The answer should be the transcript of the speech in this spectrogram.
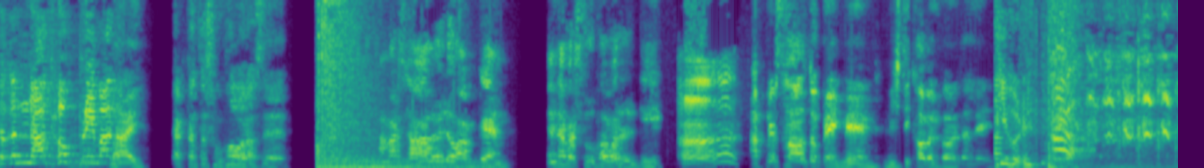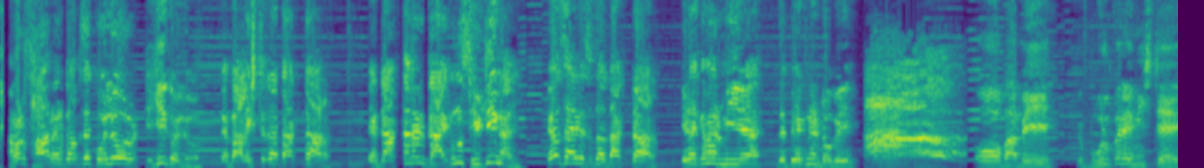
জগন্নাথ প্রেমা ভাই একটা তো সুখবর আছে। আমার সওয়াল হইল অজ্ঞান। এনে আবার সুখবর কি? আপনার ছাল তো প্রেগনেন্ট মিষ্টি খাবেন কবে তাহলে? আমার ছালের বাপ যে কইলো ঠিকই কইলো। এ বালিশটা ডাক্তার। এ ডাক্তারের গায়ে কোনো সিটি নাই। এ ডাক্তার। এটা কি আমার মেয়ে? যে প্রেগনেন্ট হবে। ও ভাবি ভুল করে মিস্টেক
